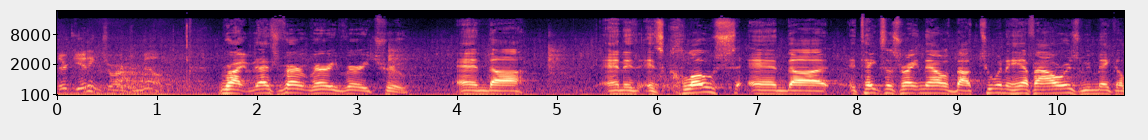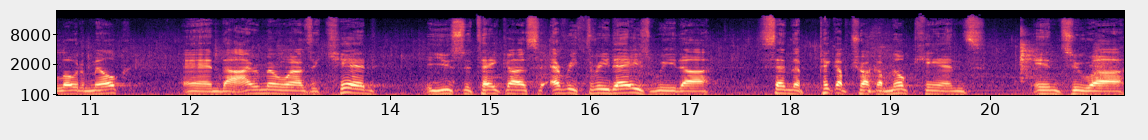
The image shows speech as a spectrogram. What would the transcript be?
they're getting Georgia milk. Right. That's very, very, very true, and uh, and it, it's close, and uh, it takes us right now about two and a half hours. We make a load of milk, and uh, I remember when I was a kid, it used to take us every three days. We'd uh, send a pickup truck of milk cans in to uh,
